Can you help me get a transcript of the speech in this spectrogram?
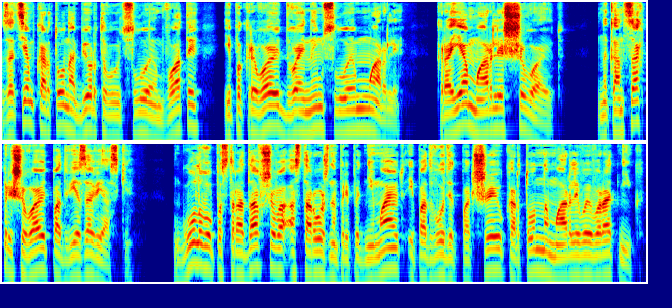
Затем картон обертывают слоем ваты – и покрывают двойным слоем марли. Края марли сшивают. На концах пришивают по две завязки. Голову пострадавшего осторожно приподнимают и подводят под шею картонно-марлевый воротник.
